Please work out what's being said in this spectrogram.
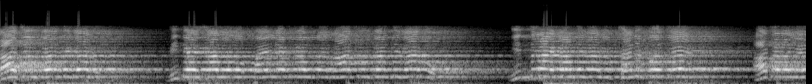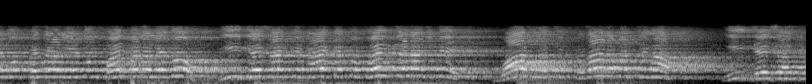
రాజీవ్ గాంధీ గారు విదేశాలలో పైలట్గా ఉన్న రాజీవ్ గాంధీ గారు ఇందిరాగాంధీ గారు చనిపోతే అదరలేదు దేశాన్ని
